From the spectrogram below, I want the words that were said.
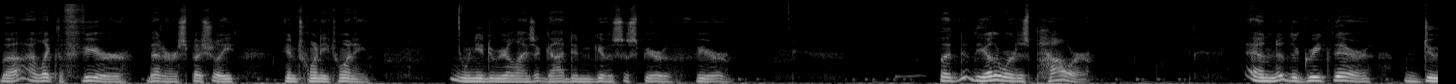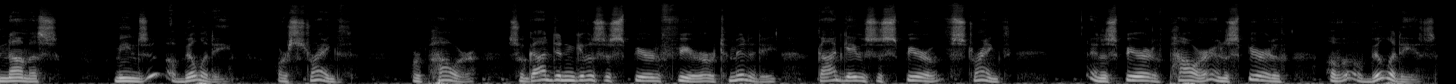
But I like the fear better, especially in 2020. We need to realize that God didn't give us a spirit of fear. But the other word is power. And the Greek there, dunamis, means ability or strength or power. So God didn't give us a spirit of fear or timidity. God gave us a spirit of strength and a spirit of power and a spirit of, of abilities.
